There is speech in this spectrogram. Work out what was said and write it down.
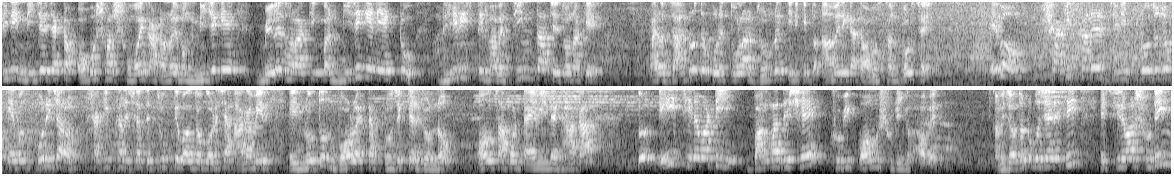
তিনি নিজের যে একটা অবসর সময় কাটানো এবং নিজেকে মেলে ধরা কিংবা নিজেকে নিয়ে একটু ধীর স্থিরভাবে চিন্তা চেতনাকে আরও জাগ্রত করে তোলার জন্যই তিনি কিন্তু আমেরিকাতে অবস্থান করছে। এবং শাকিব খানের যিনি প্রযোজক এবং পরিচালক, শাকিব খানের সাথে চুক্তিবদ্ধ করেছে আগামীর এই নতুন বড় একটা প্রজেক্টের জন্য। Once upon time in Dhaka তো এই সিনেমাটি বাংলাদেশে খুবই কম শুটিং হবে। আমি যতটুকু জেনেছি, এই সিনেমার শুটিং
